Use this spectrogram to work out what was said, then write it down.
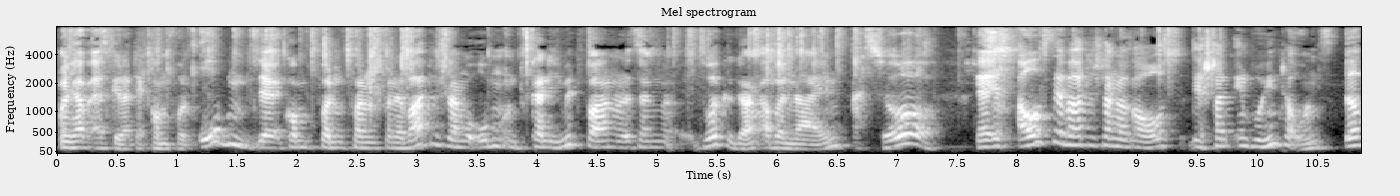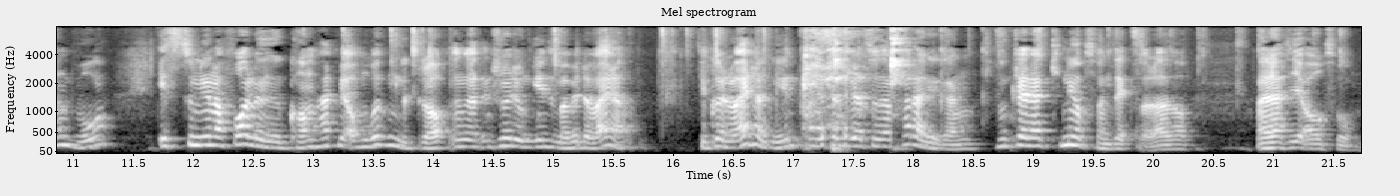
Und ich habe erst gedacht, der kommt von oben, der kommt von, von, von der Warteschlange oben und kann nicht mitfahren und ist dann zurückgegangen. Aber nein, Ach so. Er ist aus der Warteschlange raus, der stand irgendwo hinter uns, irgendwo, ist zu mir nach vorne gekommen, hat mir auf den Rücken geklopft und gesagt, Entschuldigung, gehen Sie mal bitte weiter. Sie können weitergehen und ist dann wieder zu seinem Vater gegangen. So ein kleiner Knirps von sechs oder so. Da dachte ich auch so,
